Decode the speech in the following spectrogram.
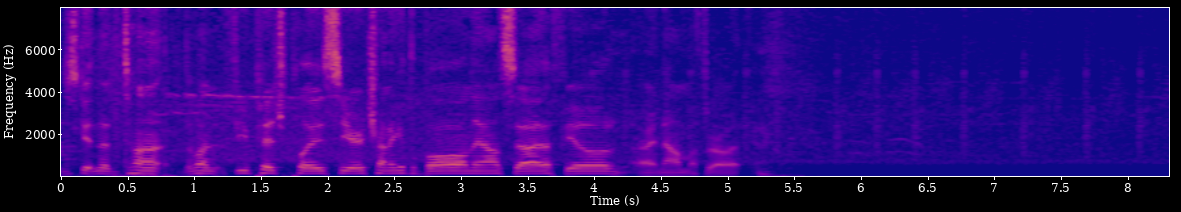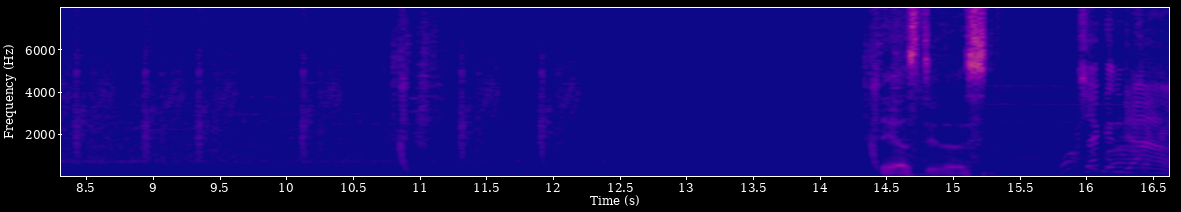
Just getting a ton, a few pitch plays here, trying to get the ball on the outside of the field. All right, now I'm gonna throw it. Yeah, let's do this. Second down.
